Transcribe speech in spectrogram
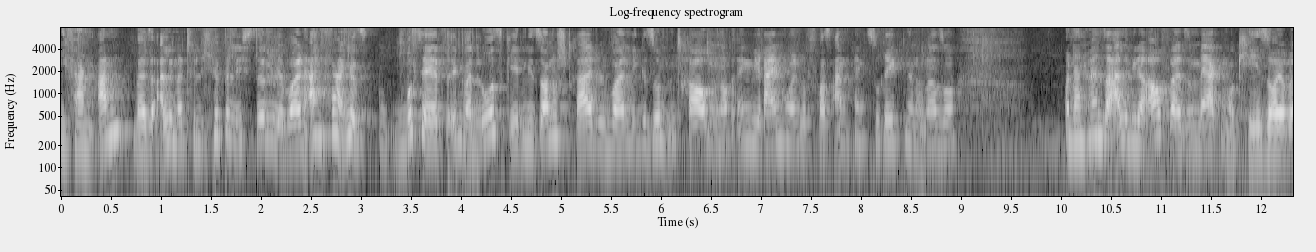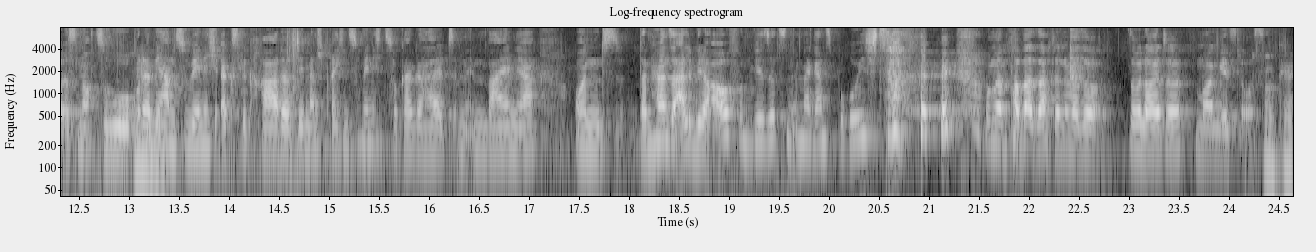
die fangen an, weil sie alle natürlich hippelig sind. Wir wollen anfangen, es muss ja jetzt irgendwann losgehen, die Sonne strahlt, wir wollen die gesunden Trauben noch irgendwie reinholen, bevor es anfängt zu regnen oder so. Und dann hören sie alle wieder auf, weil sie merken, okay, Säure ist noch zu hoch oder mhm. wir haben zu wenig Öchsel gerade, dementsprechend zu wenig Zuckergehalt im, im Wein, ja. Und dann hören sie alle wieder auf und wir sitzen immer ganz beruhigt. und mein Papa sagt dann immer so, so Leute, morgen geht's los. Okay,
